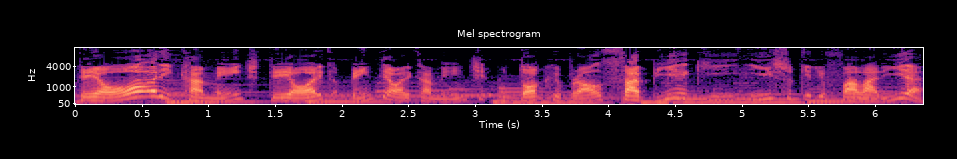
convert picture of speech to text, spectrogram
teoricamente, teórica, bem teoricamente, o Doc Brown sabia que isso que ele falaria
